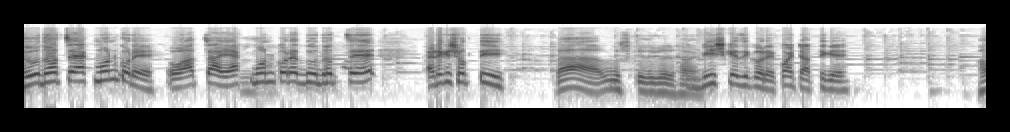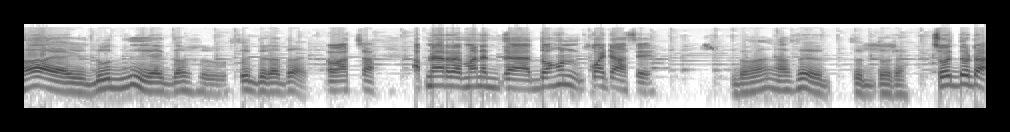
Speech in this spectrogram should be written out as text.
দুধ হচ্ছে এক মন করে ও আচ্ছা এক মন করে দুধ হচ্ছে এটা কি সত্যি? হ্যাঁ বিশ কেজি করে হয় বিশ কেজি করে কয়টার থেকে? হয় দুধ নি এক দশ চোদ্দটা দয়। ও আচ্ছা। আপনার মানে দহন কয়টা আছে? দোকান আছে চোদ্দটা। চোদ্দটা?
